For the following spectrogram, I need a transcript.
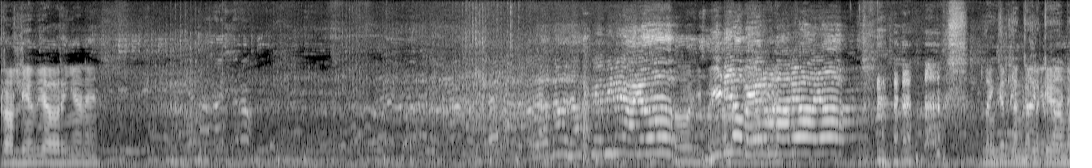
ਟਰਾਲੀਆਂ ਵੀ ਆ ਰਹੀਆਂ ਨੇ। ਲਓ ਜੀ ਵੀਡੀਓ ਫੇਰ ਬਣਾ ਲਿਓ ਆਇਓ। ਲੰਗਰ ਲੰਗਰ ਲੱਗੇ ਹੋਏ ਨੇ।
